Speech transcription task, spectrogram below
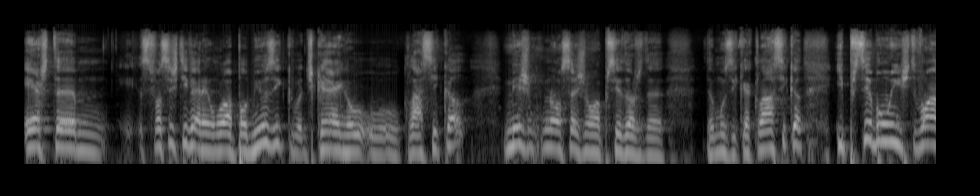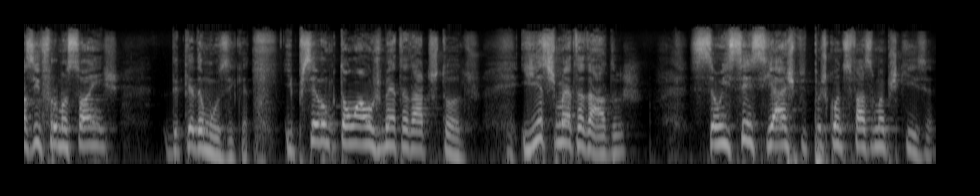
esta. Se vocês tiverem o Apple Music, descarreguem o, o Classical, mesmo que não sejam apreciadores da, da música clássica, e percebam isto, vão às informações de cada música e percebam que estão lá os metadados todos. E esses metadados são essenciais depois quando se faz uma pesquisa.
